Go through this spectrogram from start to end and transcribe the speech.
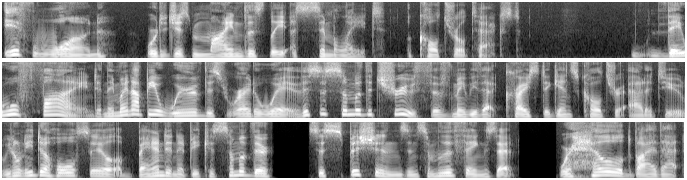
If one were to just mindlessly assimilate a cultural text, they will find, and they might not be aware of this right away. This is some of the truth of maybe that Christ against culture attitude. We don't need to wholesale abandon it because some of their suspicions and some of the things that were held by that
